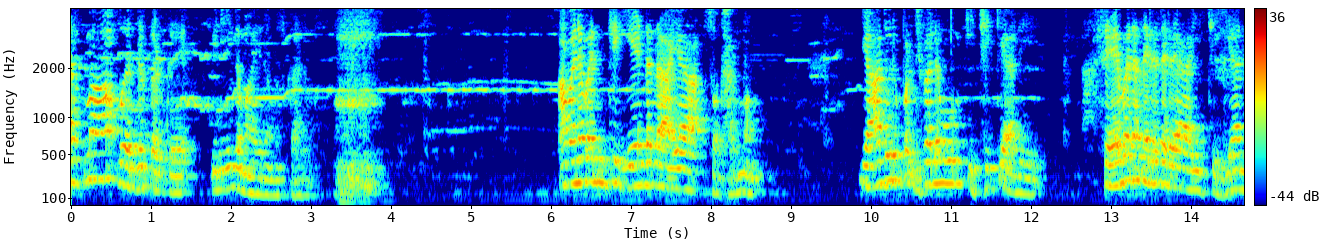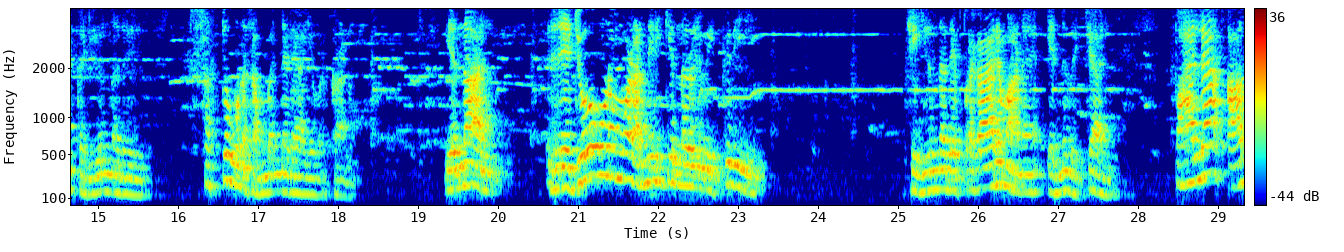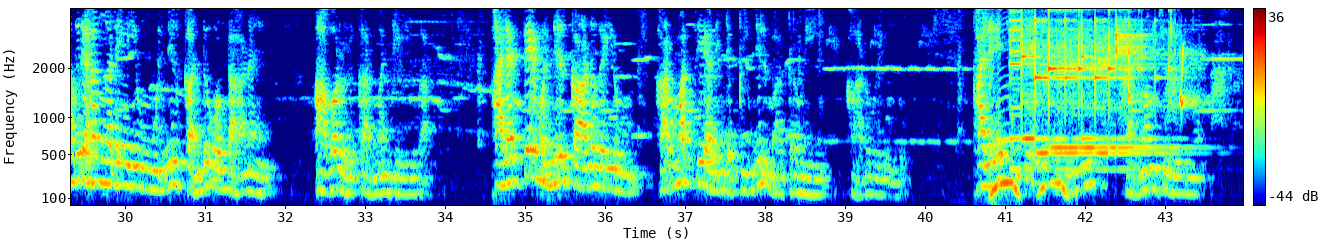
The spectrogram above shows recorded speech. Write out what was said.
ആത്മാബന്ധുക്കൾക്ക് വിനീതമായ നമസ്കാരം. അവനവൻ ചെയ്യേണ്ടതായ സ്വധർമ്മം. യാതൊരു പ്രതിഫലവും ഇച്ഛിക്കാതെ സേവനനിരതരായി ചെയ്യാൻ കഴിയുന്നത് സത്വഗുണ സമ്പന്നരായവർക്കാണ് എന്നാൽ രജോ ഗുണം വളർന്നിരിക്കുന്ന ഒരു വ്യക്തി ചെയ്യുന്നത് എപ്രകാരമാണ് എന്ന് വെച്ചാൽ പല ആഗ്രഹങ്ങളെയും മുന്നിൽ കണ്ടുകൊണ്ടാണ് അവർ ഒരു കർമ്മം ചെയ്യുക. ഫലത്തെ മുന്നിൽ കാണുകയും കർമ്മത്തെ അതിന്റെ പിന്നിൽ മാത്രമേ കാണുകയുള്ളൂ. കർമ്മം ചെയ്യുന്നു.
